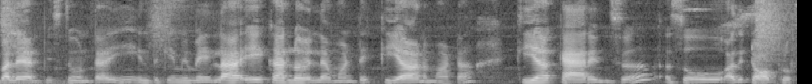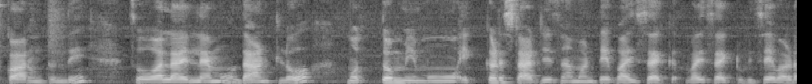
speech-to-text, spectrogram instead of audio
భలే అనిపిస్తూ ఉంటాయి. ఇందుకే మేము ఎలా ఏ కార్లో వెళ్ళామంటే కియా అనమాట కియా క్యారెన్స్. సో అది టాప్ రూఫ్ కార్ ఉంటుంది. సో అలా వెళ్ళాము. దాంట్లో మొత్తం మేము ఎక్కడ స్టార్ట్ చేసామంటే Vizag Vizag to Vijayawada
